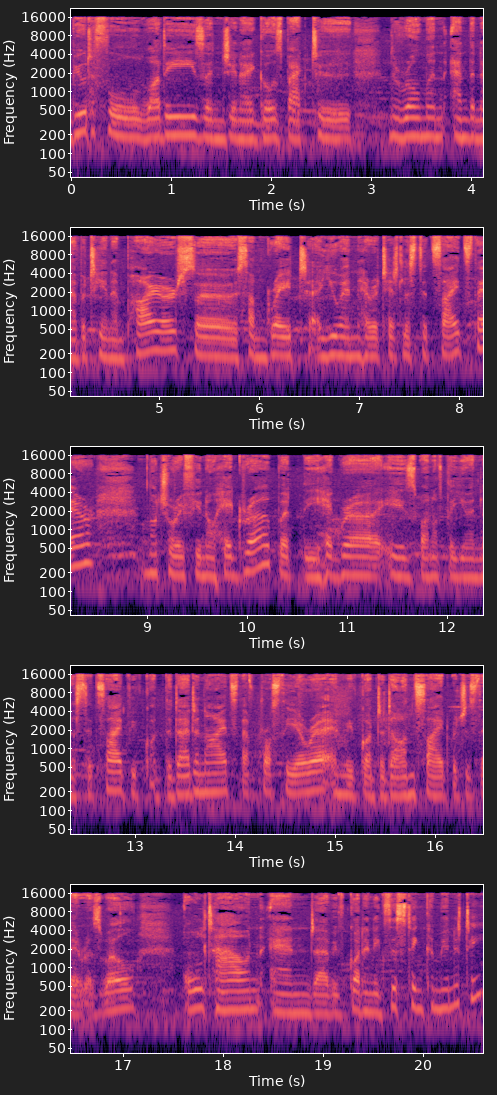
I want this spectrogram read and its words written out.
beautiful wadis, and you know it goes back to the Roman and the Nabatean Empire. So some great uh, UN heritage listed sites there. I'm not sure if you know Hegra, but the Hegra is one of the UN listed sites. We've got the Sinaites that crossed the area, and we've got Dadan site, which is there as well. Old Town, and uh, we've got an existing community,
